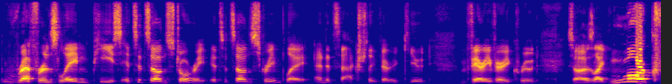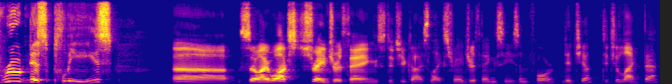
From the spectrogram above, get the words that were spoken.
reference laden piece it's its own story it's its own screenplay and it's actually very cute very very crude so i was like more crudeness please uh, so I watched Stranger Things. Did you guys like Stranger Things season four? Did you? Did you like that?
